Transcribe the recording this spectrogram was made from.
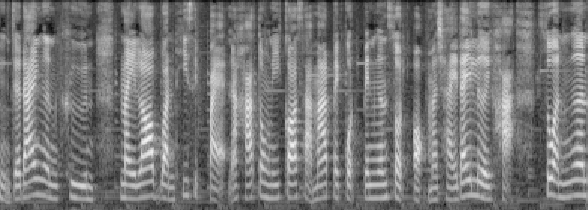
ถึงจะได้เงินคืนในรอบวันที่ 18 นะคะ ตรงนี้ก็สามารถไปกดเป็นเงินสดออกมาใช้ได้เลยค่ะส่วนเงิน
